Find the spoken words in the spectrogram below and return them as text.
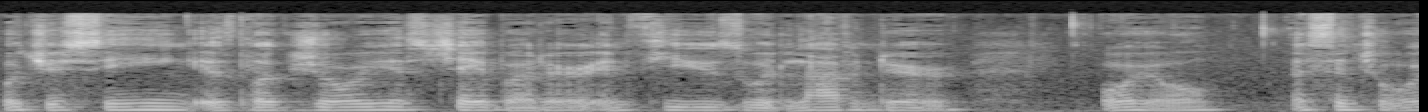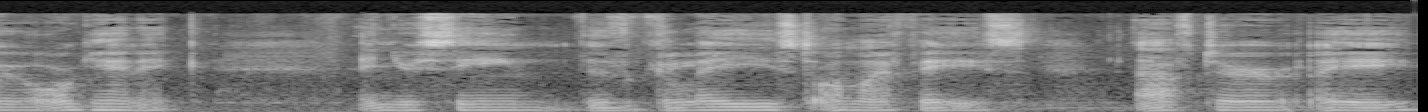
What you're seeing is luxurious shea butter infused with lavender oil, essential oil, organic, and you're seeing this glazed on my face after a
